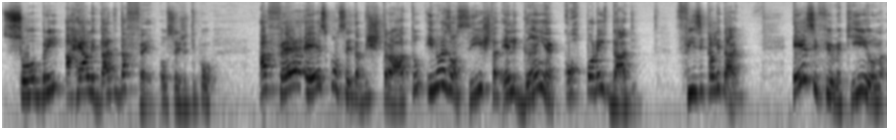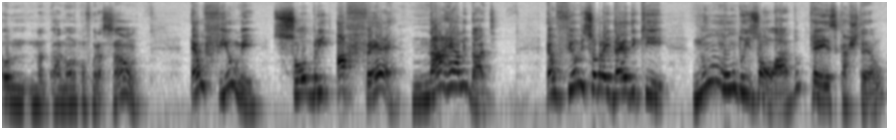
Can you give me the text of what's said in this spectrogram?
sobre a realidade da fé, ou seja, tipo, a fé é esse conceito abstrato e no Exorcista ele ganha corporeidade, fisicalidade. Esse filme aqui, o, o, a nona configuração, é um filme sobre a fé na realidade. É um filme sobre a ideia de que num mundo isolado, que é esse castelo,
